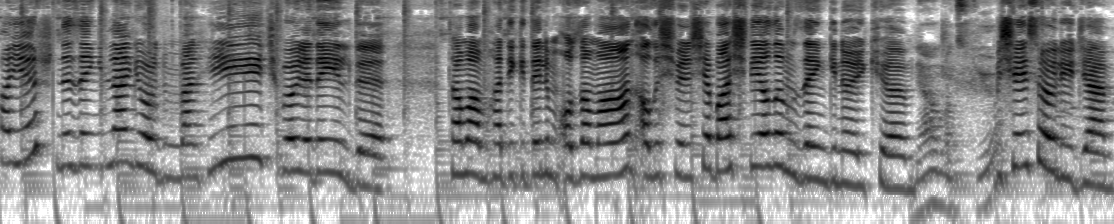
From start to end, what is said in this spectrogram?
Hayır. Ne zenginler gördüm ben. Hiç böyle değildi. Tamam hadi gidelim o zaman alışverişe başlayalım zengin öyküm. Ne almak istiyor? Bir şey söyleyeceğim.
